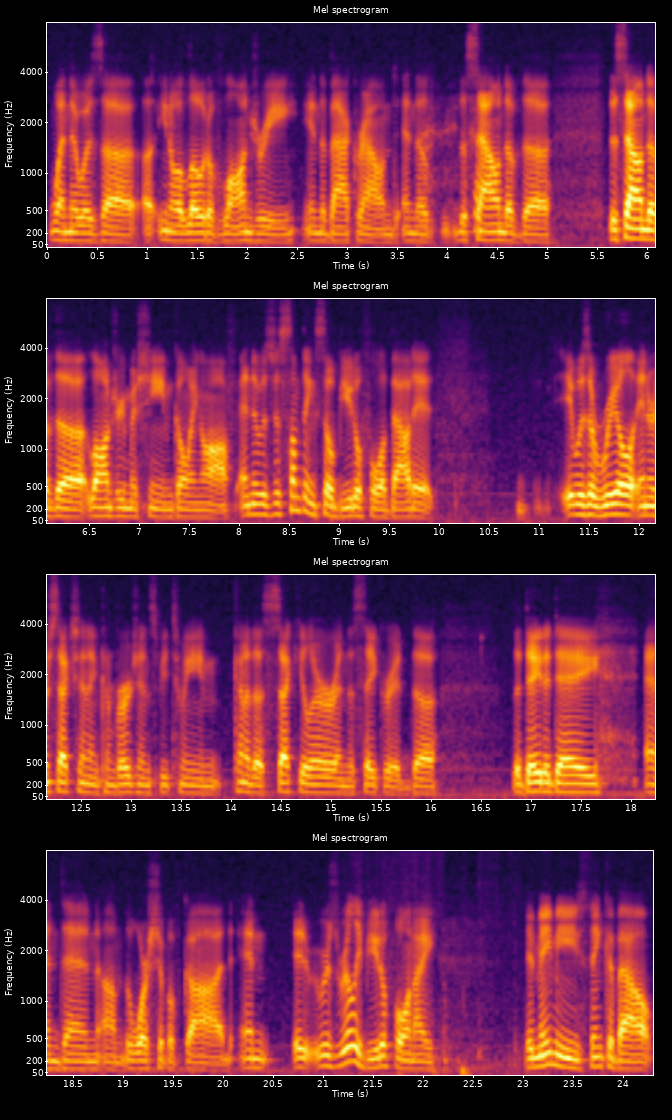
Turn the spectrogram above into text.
when there was a, a, you know a load of laundry in the background and the the sound of the the sound of the laundry machine going off. And there was just something so beautiful about it. It was a real intersection and convergence between kind of the secular and the sacred the the day to day and then um, the worship of God. And it was really beautiful and I it made me think about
